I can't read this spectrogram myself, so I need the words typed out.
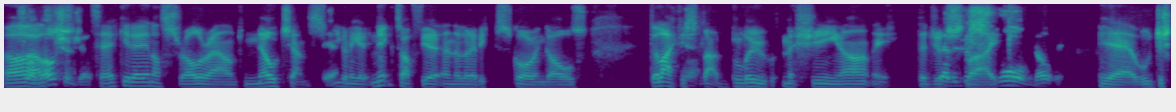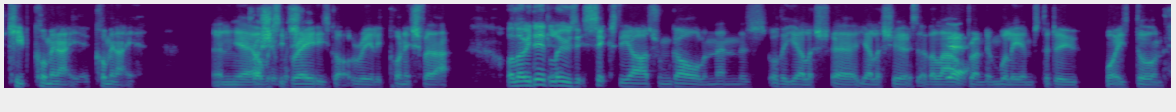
"Oh, motion, Joe. take it in. I'll stroll around. No chance. Yeah. You're going to get it nicked off you, and they're going to be scoring goals. They're like Yeah. that blue machine, aren't they? They're Yeah, they just just like swarm, don't they? yeah, we'll just keep coming at you, coming at you. And yeah, Pressure obviously machine. Brady's got really punished for that. Although he did lose it 60 yards from goal, and then there's other yellow uh, yellow shirts that have allowed Yeah. Brandon Williams to do what he's done.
